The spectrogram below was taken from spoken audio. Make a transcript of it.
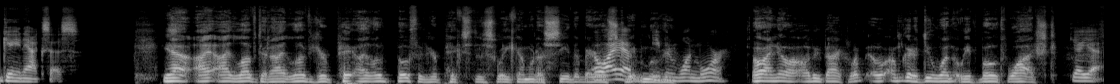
gain access. Yeah, I, I loved it. I love your pick. I love both of your picks this week. I'm going to see the Meryl oh, I have movie. even one more. Oh, I know. I'll be back. I'm going to do one that we've both watched. Yeah, yeah.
